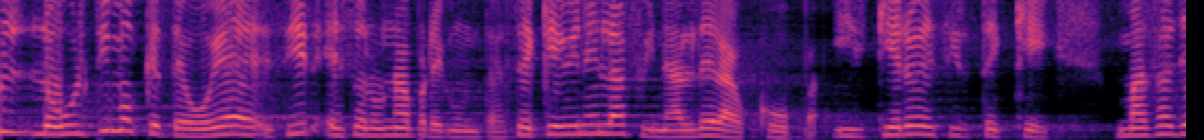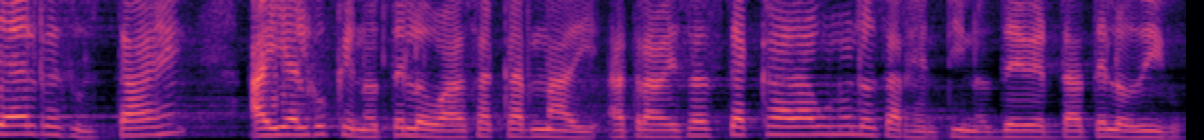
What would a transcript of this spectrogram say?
lo último que te voy a decir es solo una pregunta. Sé que viene la final de la Copa y quiero decirte que, más allá del resultado, hay algo que no te lo va a sacar nadie. Atravesaste a cada uno de los argentinos, de verdad te lo digo.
